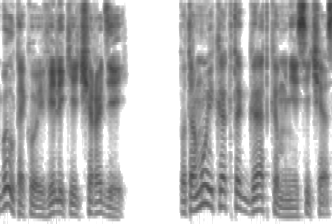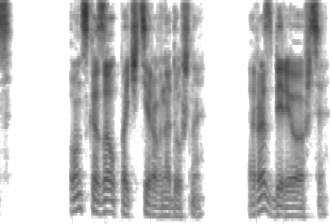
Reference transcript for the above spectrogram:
Был такой великий чародей. Потому и как-то гадко мне сейчас». Он сказал почти равнодушно. «Разберешься».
